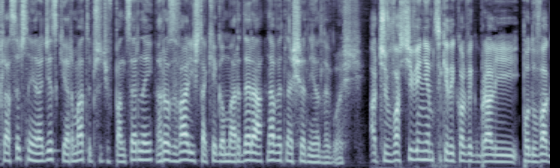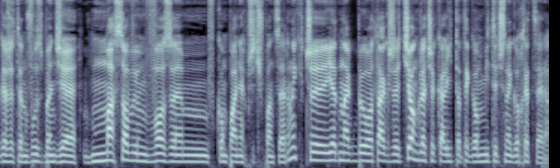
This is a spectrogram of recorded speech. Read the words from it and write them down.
klasycznej radzieckiej armaty przeciwpancernej rozwalić takiego mardera nawet na średniej odległości. A czy właściwie Niemcy kiedykolwiek brali pod uwagę, że ten wóz będzie masowym wozem w kompaniach przeciwpancernych, czy jednak było tak, że ciągle czekali na tego mitycznego Hecera?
